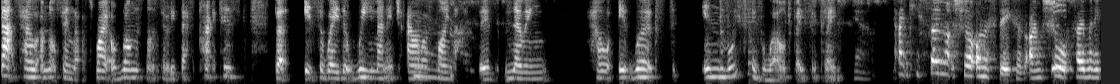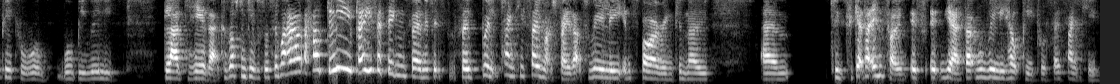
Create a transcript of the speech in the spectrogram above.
That's how I'm not saying that's right or wrong. It's not necessarily best practice, but it's the way that we manage our mm. finances, knowing how it works in the voiceover world, basically. Yeah. Thank you so much for your honesty because I'm sure so many people will, will be really glad to hear that because often people sort of say, well, how, how do you pay for things then if it's so brilliant? Thank you so much, Faye. That's really inspiring to know, um, to, to get that info. It's, it, yeah, that will really help people. So thank you.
